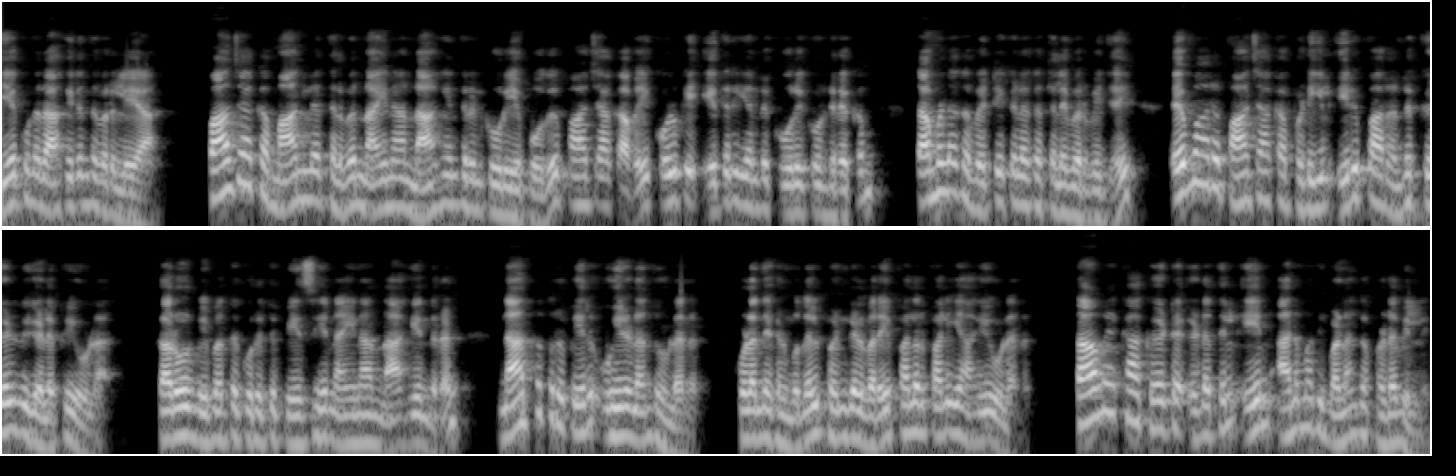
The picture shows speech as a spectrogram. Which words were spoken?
இயக்குநராக இருந்தவர் இல்லையா? பாஜக மாநில தலைவர் நயனா நாகேந்திரன் கூறிய போது பாஜகவை கொள்கை எதிரி என்று கூறிக்கொண்டிருக்கும் தமிழக வெற்றி கழக தலைவர் விஜய் எவ்வாறு பாஜக பிடியில் இருப்பார் என்று கேள்வி எழுப்பியுள்ளார். கரூர் விபத்து குறித்து பேசிய நயனா நாகேந்திரன் நாற்பத்தொரு பேர் உயிரிழந்துள்ளனர். குழந்தைகள் முதல் பெண்கள் வரை பலர் பலியாகியுள்ளனர். தாவேக்கா கேட்ட இடத்தில் ஏன் அனுமதி வழங்கப்படவில்லை?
